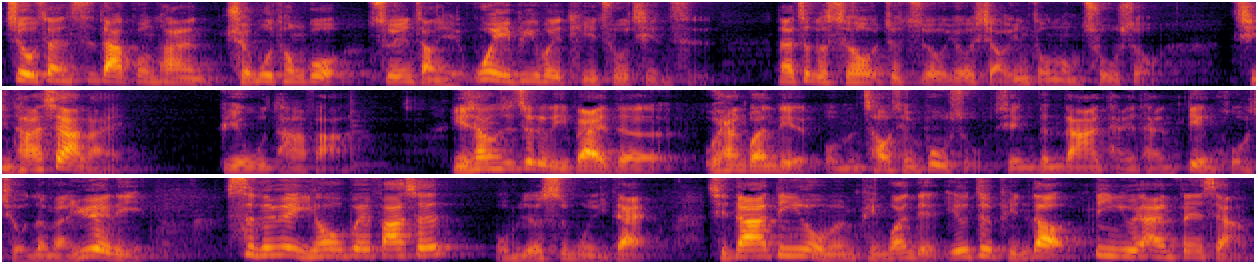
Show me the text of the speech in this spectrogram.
就算四大共同案全部通过，苏院长也未必会提出请辞。那这个时候就只有由小英总统出手，请他下来，别无他法。以上是这个礼拜的武汉观点，我们超前部署，先跟大家谈一谈电火球的满月礼，四个月以后会不会发生？我们就拭目以待。请大家订阅我们品观点 YouTube 频道，订阅、按分享、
